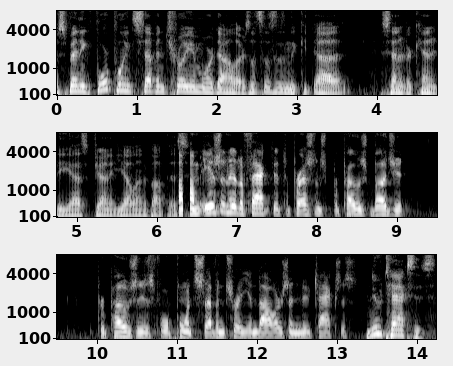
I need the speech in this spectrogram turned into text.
spending 4.7 trillion more dollars. Let's listen to uh, Senator Kennedy ask Janet Yellen about this. Um, isn't it a fact that the president's proposed budget proposes $4.7 trillion in new taxes? New taxes.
